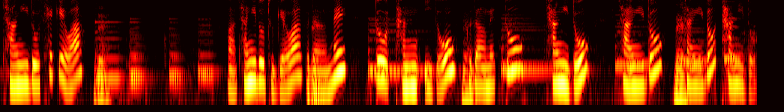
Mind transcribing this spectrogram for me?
장이도 세 개와 네. 아, 장이도 두 개와 그 다음에 네. 또 단이도, 네. 그 다음에 또 장이도, 장이도, 네. 장이도, 단이도.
